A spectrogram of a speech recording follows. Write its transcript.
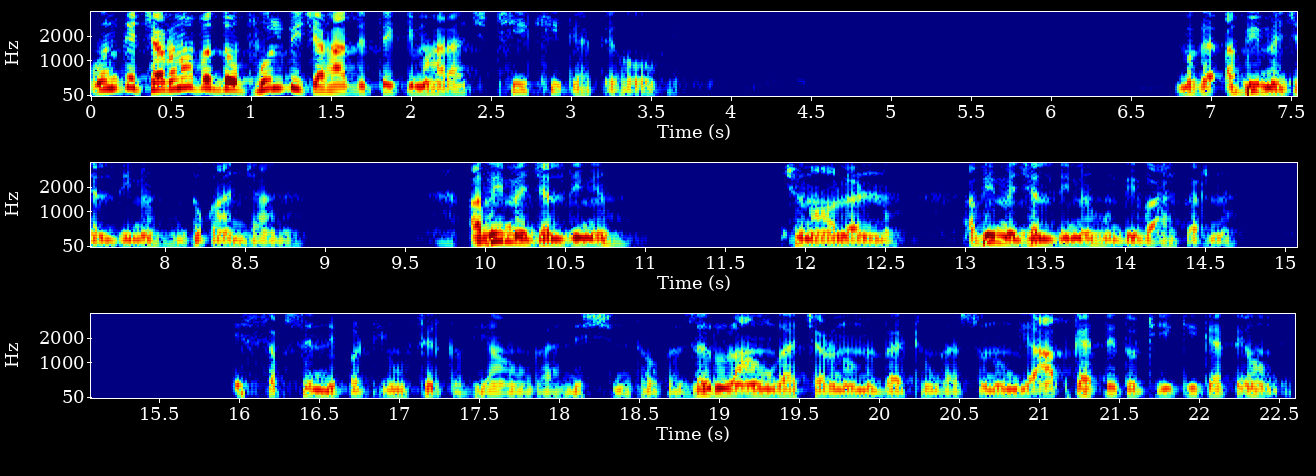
उनके चरणों पर दो फूल भी चढ़ा देते कि महाराज, ठीक ही कहते होगे। मगर अभी मैं जल्दी में हूँ, दुकान जाना। अभी मैं जल्दी में हूँ, चुनाव लड़ना। अभी मैं जल्दी में हूँ, विवाह करना। इस सबसे निपट लूँ, फिर कभी आऊँगा, निश्चिंत होकर। ज़रूर आऊँगा, चरणों में बैठूँगा, सुनूँगी। आप कहते तो ठीक ही कहते होंगे।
